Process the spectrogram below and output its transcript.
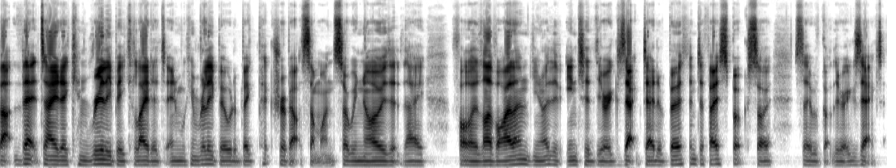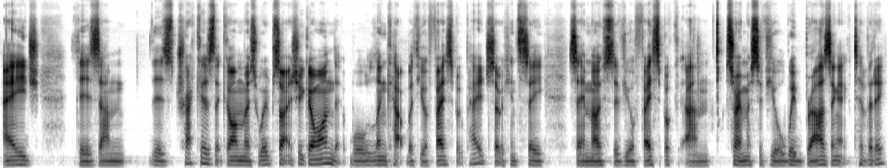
But that data can really be collated and we can really build a big picture about someone. So we know that they follow Love Island. You know, they've entered their exact date of birth into Facebook. So, say we've got their exact age. There's um, there's trackers that go on most websites you go on that will link up with your Facebook page, so we can see, say, most of your Facebook, um, sorry, most of your web browsing activity.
